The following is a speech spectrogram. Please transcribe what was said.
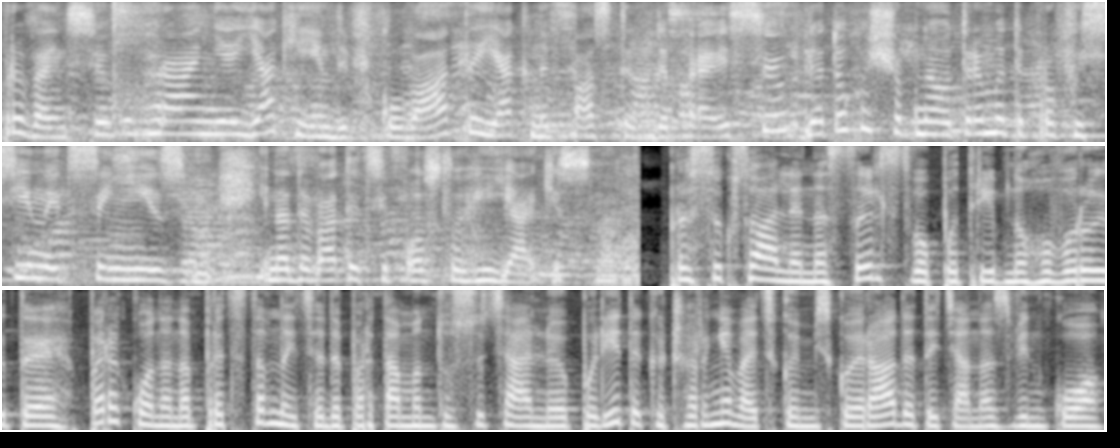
превенцію вигорання, як її ідентифікувати, як не впасти в депресію, для того, щоб не отримати професійний цинізм і надавати ці послуги якісно. Про сексуальне насильство потрібно говорити, переконана представниця департаменту соціальної політики Чернівецької міської ради Тетяна Звінко.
